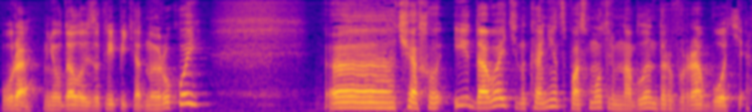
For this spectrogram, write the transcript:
ура, мне удалось закрепить одной рукой э, чашу. И давайте, наконец, посмотрим на блендер в работе.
